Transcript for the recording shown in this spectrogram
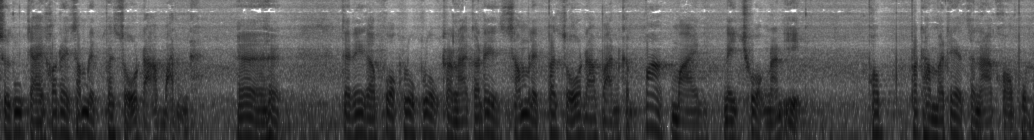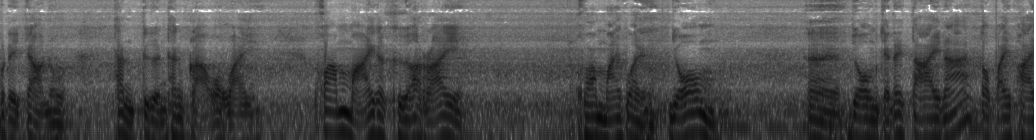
ซึ้งใจเขาได้สำเร็จพระโสดาบันเออแต่นี่กับพวกลูกๆทั้งหลายก็ได้สำเร็จพระโสดาบันกันมากมายในช่วงนั้นอีก พราะพระธรรมเทศนาของพระพุทธเจ้านะท่านเตือนท่านกล่าวเอาไว้ ความหมายก็คืออะไร ความหมายว่าโยมออโยมจะได้ตายนะ ต่อไปภาย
